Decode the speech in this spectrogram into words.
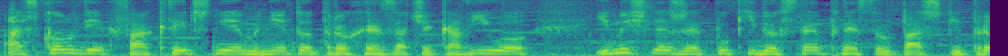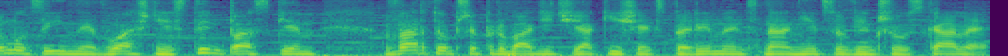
aczkolwiek faktycznie mnie to trochę zaciekawiło i myślę, że póki dostępne są paczki promocyjne właśnie z tym paskiem, warto przeprowadzić jakiś eksperyment na nieco większą skalę.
